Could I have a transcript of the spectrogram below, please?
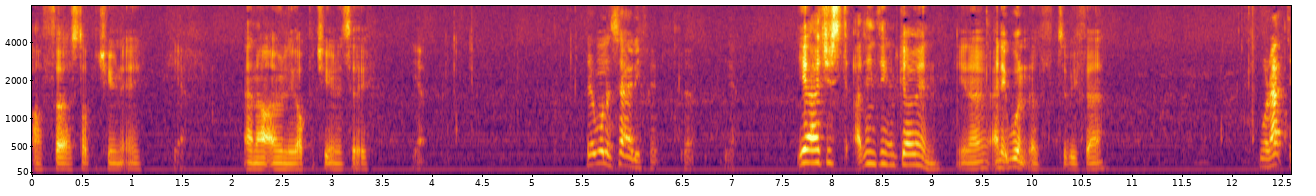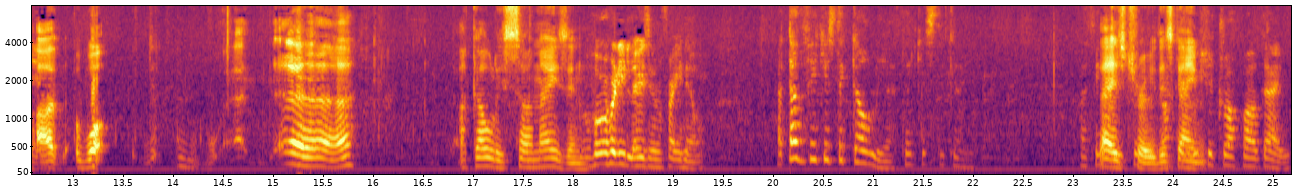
our first opportunity. Yeah. And our only opportunity. Didn't want to say anything, but yeah. Yeah, I just I didn't think it'd go in, you know, and it wouldn't have, to be fair. Well, that did. Uh, what? Uh, our goal is so amazing. We're already losing 3 0. I don't think it's the goalie, I think it's the game. I think That should- true, this I game- We should drop our game.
